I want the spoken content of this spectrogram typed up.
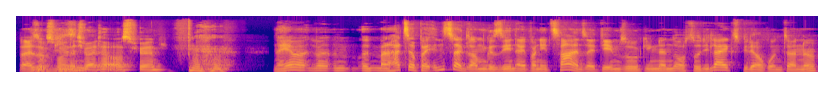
also muss man nicht weiter ausführen. Naja, man, man, man hat es ja auch bei Instagram gesehen, einfach in die Zahlen. Seitdem so gingen dann auch so die Likes wieder runter, ne?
